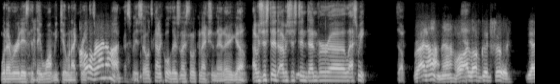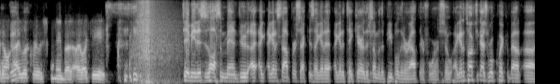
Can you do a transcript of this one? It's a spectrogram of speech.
whatever it is that they want me to, when I create. Oh, right on. Recipes. So it's kind of cool. There's a nice little connection there. There you go. I was just in, I was just in Denver uh, last week. So right on, man. Well, yeah. I love good food. Yeah, I don't. I look really skinny, but I like to eat. JB, this is awesome, man, dude. I I, I got to stop for a sec because I gotta I gotta take care of the, some of the people that are out there for us. So I got to talk to you guys real quick about uh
